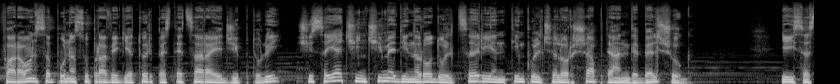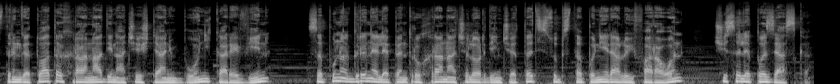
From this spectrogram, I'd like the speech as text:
Faraon să pună supraveghetori peste țara Egiptului și să ia cincime din rodul țării în timpul celor șapte ani de belșug. Ei să strângă toată hrana din acești ani buni care vin, să pună grânele pentru hrana celor din cetăți sub stăpânirea lui Faraon și să le păzească.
